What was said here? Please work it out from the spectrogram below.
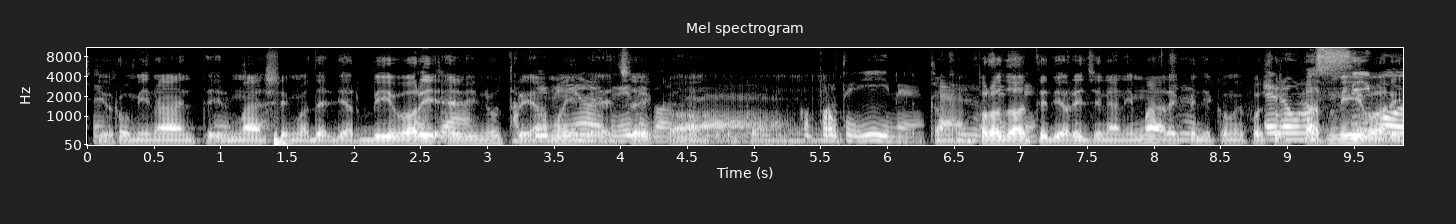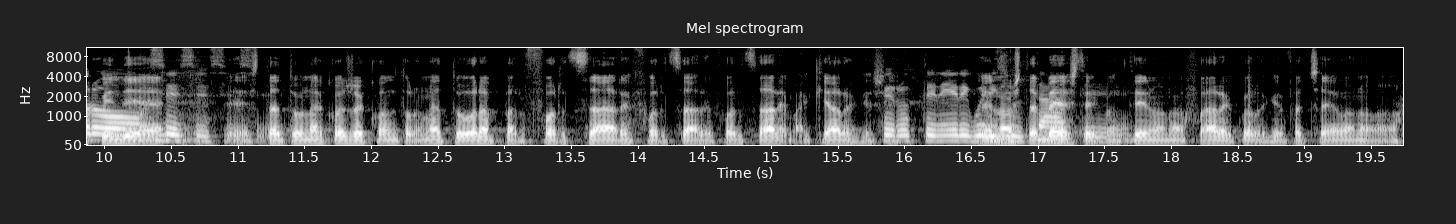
certo. i ruminanti, il certo. massimo degli erbivori eh e li nutriamo invece con, con, con, proteine, con certo. prodotti sì, sì. di origine animale, certo. quindi come fossero carnivori, quindi è, sì, è stata una cosa contro natura per forzare, forzare, forzare, ma è chiaro che se le nostre bestie continuano a fare quello che facevano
